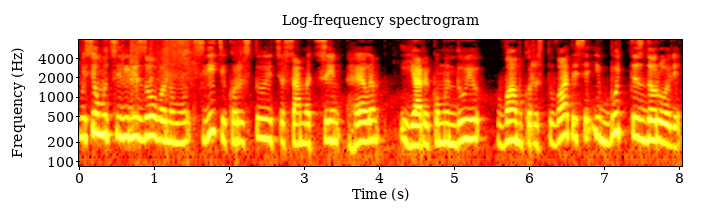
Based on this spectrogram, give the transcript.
В усьому цивілізованому світі користуються саме цим гелем. І я рекомендую вам користуватися і будьте здорові.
